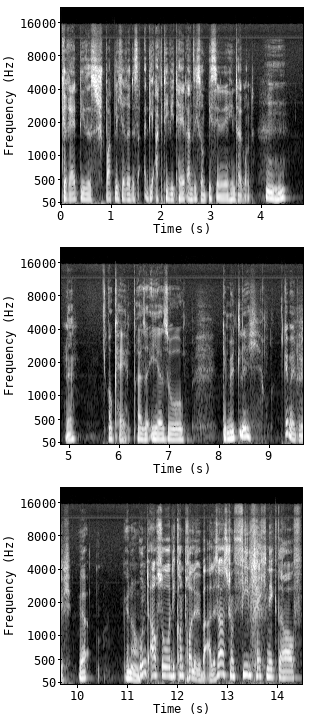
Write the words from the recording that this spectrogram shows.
gerät dieses Sportlichere, das, die Aktivität an sich so ein bisschen in den Hintergrund. Mhm. Ne? Okay, also eher so gemütlich. Gemütlich. Ja, genau. Und auch so die Kontrolle über alles. Da hast schon viel Technik drauf.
